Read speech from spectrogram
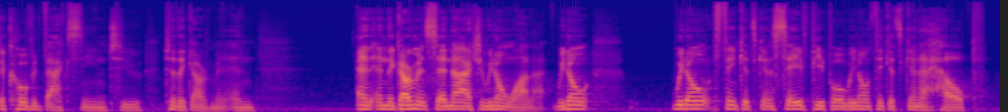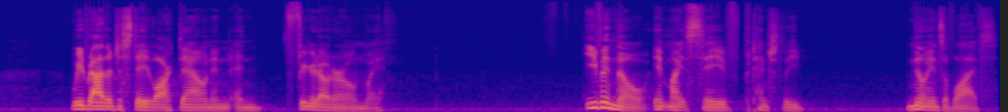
the COVID vaccine to, to the government and, and, and the government said, no, actually, we don't want that. We don't, we don't think it's going to save people. We don't think it's going to help. We'd rather just stay locked down and, and figure it out our own way. Even though it might save potentially millions of lives.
